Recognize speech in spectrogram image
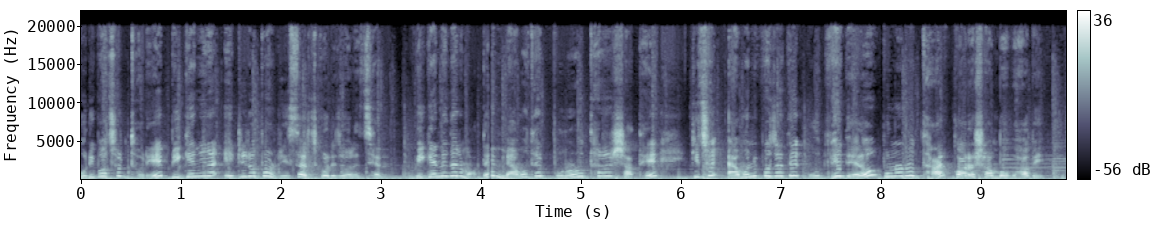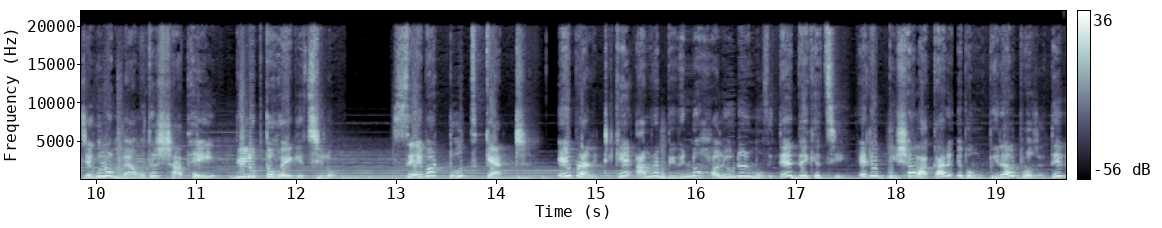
কুড়ি বছর ধরে বিজ্ঞানীরা এটির ওপর রিসার্চ করে চলেছেন। বিজ্ঞানীদের মতে ম্যামথের পুনরুদ্ধারের সাথে কিছু এমন প্রজাতির উদ্ভিদেরও পুনরুদ্ধার করা সম্ভব হবে, যেগুলো ম্যামথের সাথেই বিলুপ্ত হয়ে গেছিল। সেবার টুথ ক্যাট এই প্রাণীটিকে আমরা বিভিন্ন হলিউডের মুভিতে দেখেছি। এটি বিশাল আকার এবং বিড়াল প্রজাতির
